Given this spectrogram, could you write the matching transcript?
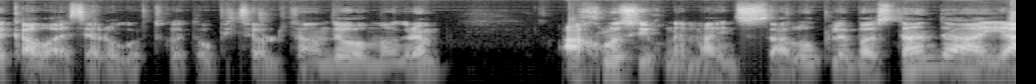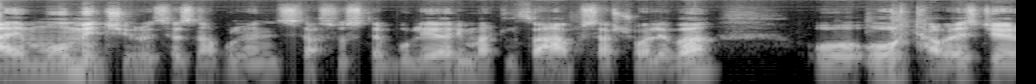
ეკავა ესე როგორ თქვა ოფიციალური თანამდებობა მაგრამ ახლოს იყვნენ მაინც ძალაუფლებასთან და აი აი მომენტში როდესაც ნაპოლეონის დასუსტებული არის მართლა აქვს საშუალება ორთავეს ჯერ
